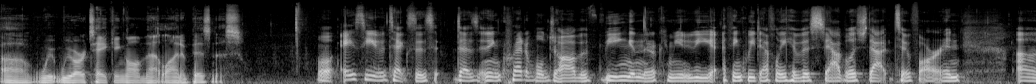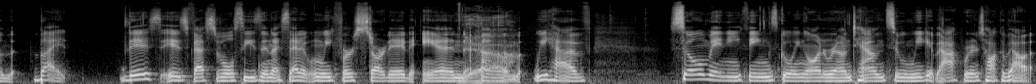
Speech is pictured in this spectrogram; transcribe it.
uh, we, we are taking on that line of business. Well, ACU of Texas does an incredible job of being in their community. I think we definitely have established that so far. And um, but this is festival season. I said it when we first started, and Yeah. um, we have so many things going on around town. So when we get back, we're going to talk about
